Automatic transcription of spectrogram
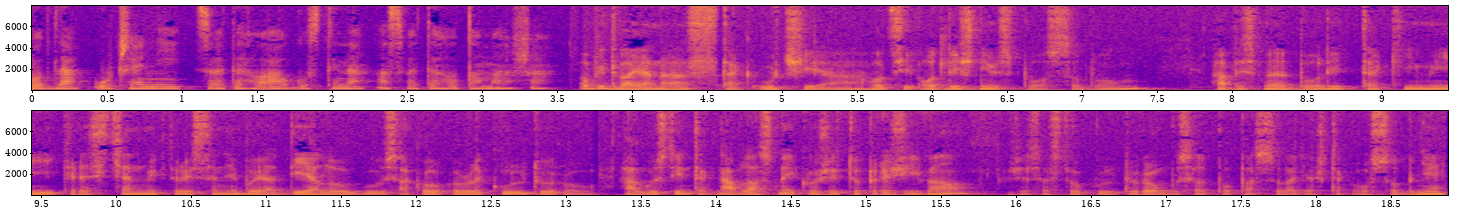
podľa učení svätého Augustina a svätého Tomáša? Obidvaja nás tak učia, hoci odlišným spôsobom, aby sme boli takými kresťanmi, ktorí sa neboja dialógu s akoukoľvek kultúrou. Augustín tak na vlastnej koži to prežíval, že sa s tou kultúrou musel popasovať až tak osobne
